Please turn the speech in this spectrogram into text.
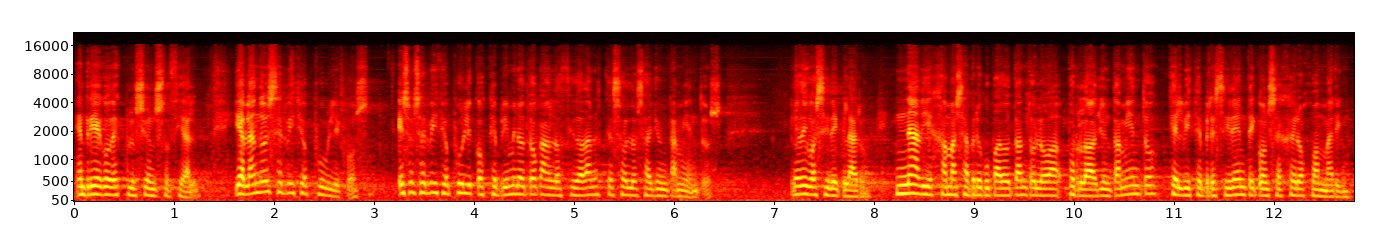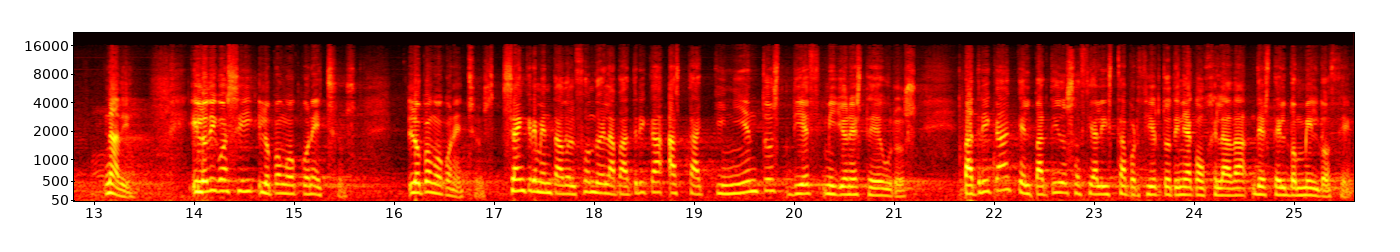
en riesgo de exclusión social. Y hablando de servicios públicos, esos servicios públicos que primero tocan a los ciudadanos, que son los ayuntamientos. Lo digo así de claro, nadie jamás se ha preocupado tanto por los ayuntamientos que el vicepresidente y consejero Juan Marín. Nadie. Y lo digo así y lo pongo con hechos. Lo pongo con hechos. Se ha incrementado el fondo de la Patrica hasta 510 millones de euros. Patrica, que el Partido Socialista, por cierto, tenía congelada desde el 2012.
